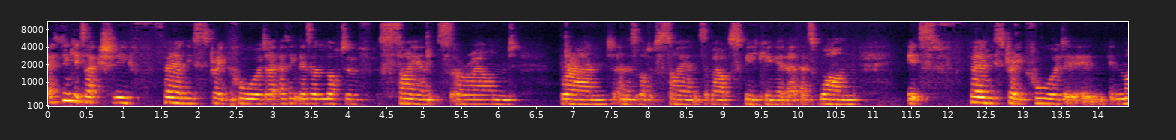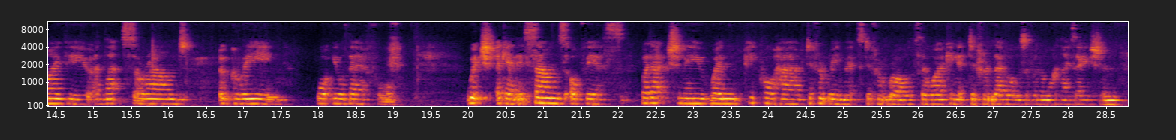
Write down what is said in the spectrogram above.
I think it's actually fairly straightforward. I, I, think there's a lot of science around brand, and there's a lot of science about speaking as one. It's fairly straightforward in, in my view, and that's around agreeing what you're there for. Which, again, it sounds obvious, but actually, when people have different remits, different roles, they're working at different levels of an organisation,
